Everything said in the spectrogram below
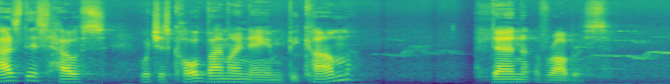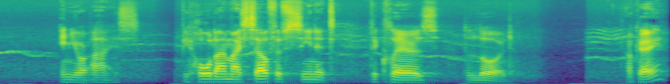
Has this house, which is called by my name, become den of robbers in your eyes? Behold, I myself have seen it, declares the Lord. Okay?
